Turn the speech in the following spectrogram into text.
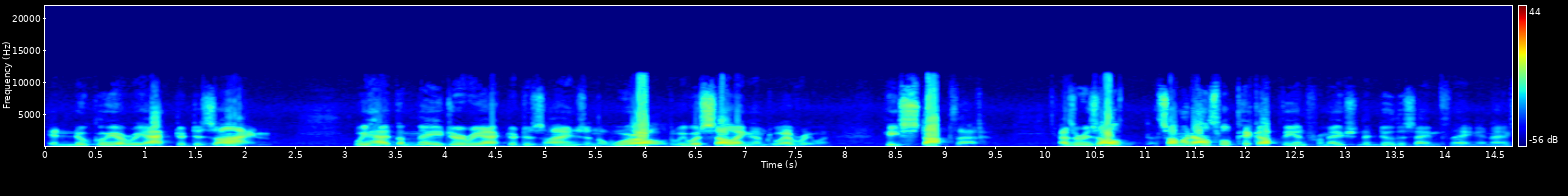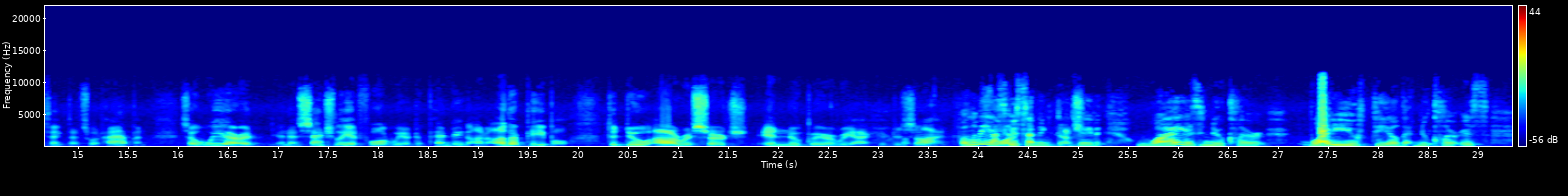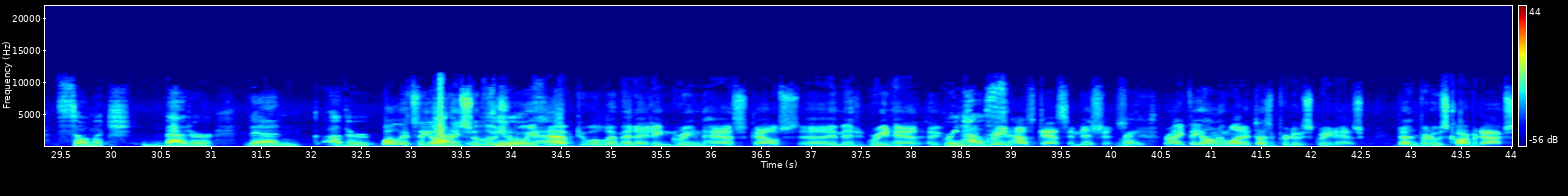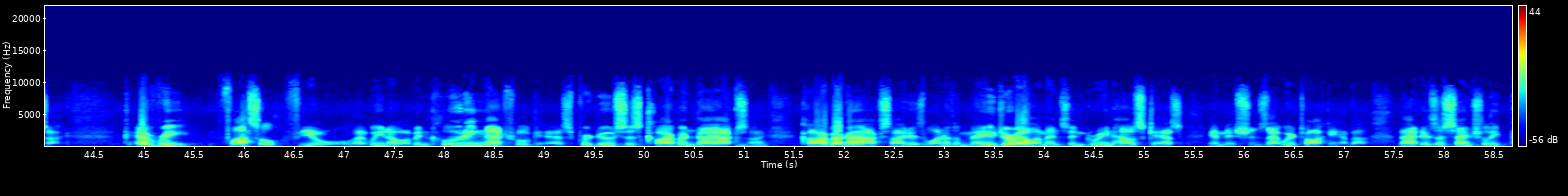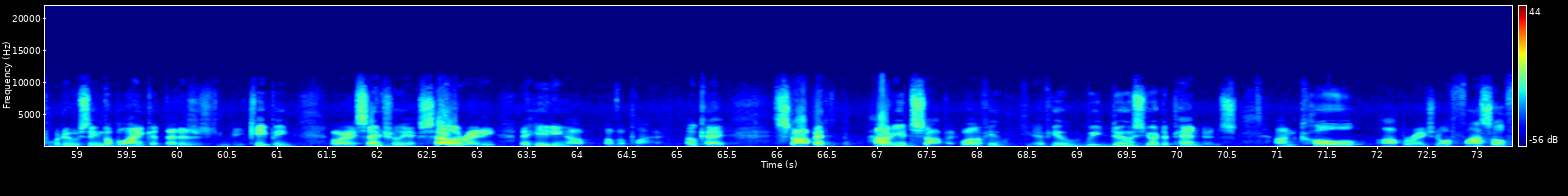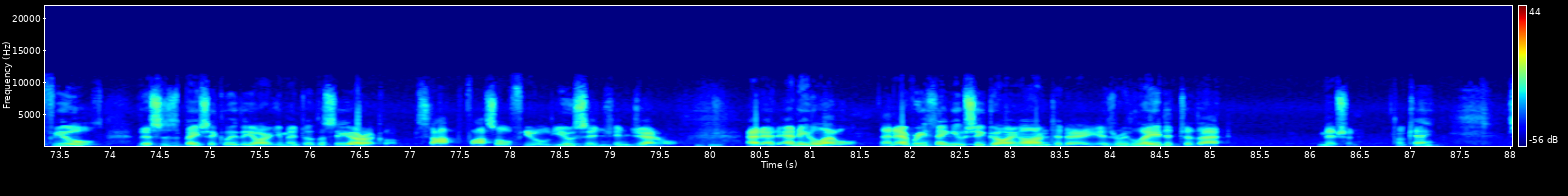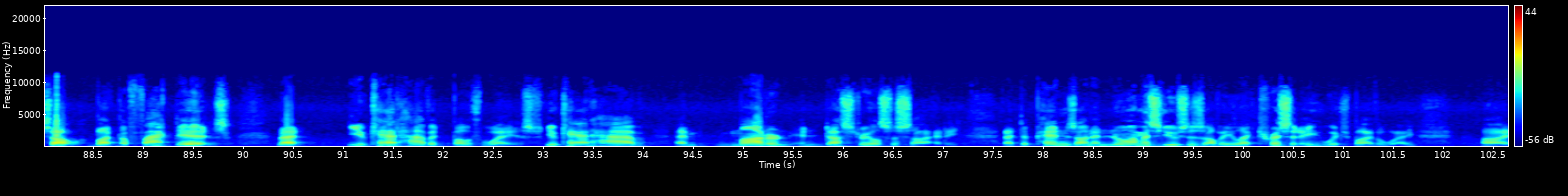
in nuclear reactor design. We had the major reactor designs in the world. We were selling them to everyone. He stopped that. As a result, someone else will pick up the information and do the same thing, and I think that's what happened. So we are, at- and essentially at fault, we are depending on other people to do our research in nuclear reactor design. Well, let me ask For- you something, Yes. David. Why is nuclear, why do you feel that nuclear is so much better than other? Well, it's the only solution we have to eliminating greenhouse gas uh, emission, greenhouse, uh, Greenhouse. greenhouse gas emissions. Right. Right, the only one, it doesn't produce greenhouse, doesn't produce carbon dioxide. Every fossil fuel that we know of, including natural gas, produces carbon dioxide. Mm-hmm. Carbon dioxide is one of the major elements in greenhouse gas emissions that we're talking about. That is essentially producing the blanket that is keeping, or essentially accelerating the heating up of the planet. Okay, stop it. How do you stop it? Well, if you, if you reduce your dependence on coal operation or fossil fuels, this is basically the argument of the Sierra Club. Stop fossil fuel usage in general, at, at any level. And everything you see going on today is related to that mission, okay? So, but the fact is that you can't have it both ways. You can't have a modern industrial society that depends on enormous uses of electricity, which, by the way, uh,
